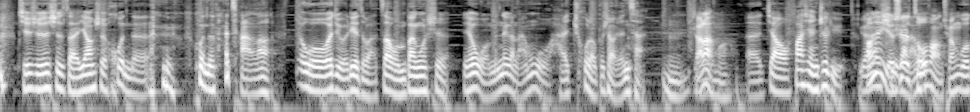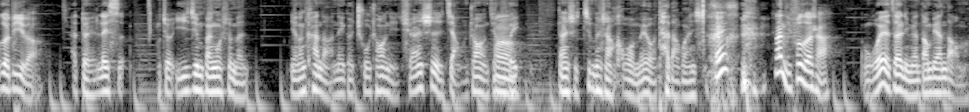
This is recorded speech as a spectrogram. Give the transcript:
其实是在央视混的，混的太惨了。我我举个例子吧，在我们办公室，因为我们那个栏目还出了不少人才。嗯，啥栏目？呃，叫发现之旅，好像也是走访全国各地的。啊，对，类似，就一进办公室门，你能看到那个橱窗里全是奖状奖杯，但是基本上和我没有太大关系。哎，那你负责啥？我也在里面当编导嘛。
